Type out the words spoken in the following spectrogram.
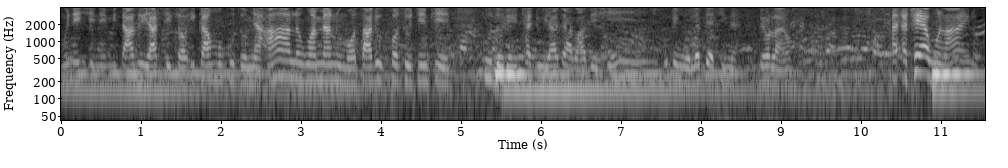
မွေးနေ့ရှင်နေမိသားစုရရှိသောဤကောင်းမှုကုသိုလ်များအားလုံးဝမ်းမြောက်မှုမောတာတုခေါ်ဆိုခြင်းဖြင့်ကုသိုလ်တွေထပ်တူရကြပါစေရှင်ဘုတင်ကိုလက်ပြတ်ကြီးနဲ့ပြောလိုက်အောင်အအထက်ကဝင်လိုက်လို့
